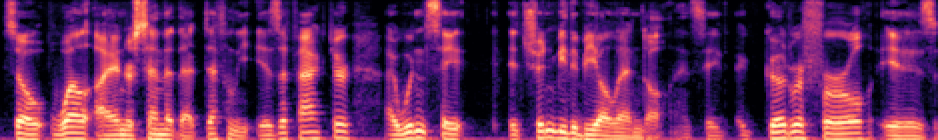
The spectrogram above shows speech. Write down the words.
So, well, I understand that that definitely is a factor. I wouldn't say it shouldn't be the be all end all. I'd say a good referral is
